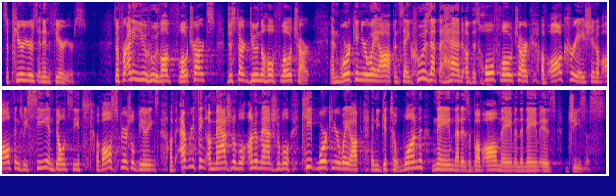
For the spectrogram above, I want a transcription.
superiors and inferiors. So, for any of you who love flowcharts, just start doing the whole flow chart and working your way up and saying, who is at the head of this whole flow chart of all creation, of all things we see and don't see, of all spiritual beings, of everything imaginable, unimaginable. Keep working your way up, and you get to one name that is above all name, and the name is Jesus.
